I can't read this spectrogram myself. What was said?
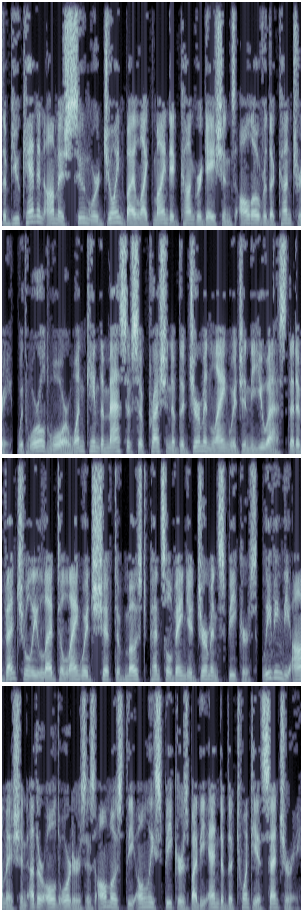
The Buchanan Amish soon were joined by like-minded congregations all over the country. With World War I came the massive suppression of the German language in the U.S. that eventually led to language shift of most Pennsylvania German speakers, leaving the Amish and other Old Orders as almost the only speakers by the end of the 20th century.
